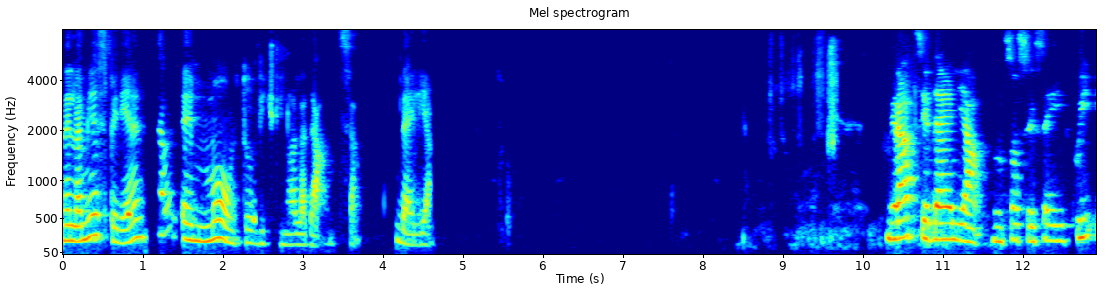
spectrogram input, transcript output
Nella mia esperienza è molto vicino alla danza. Delia. Grazie Delia, non so se sei qui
